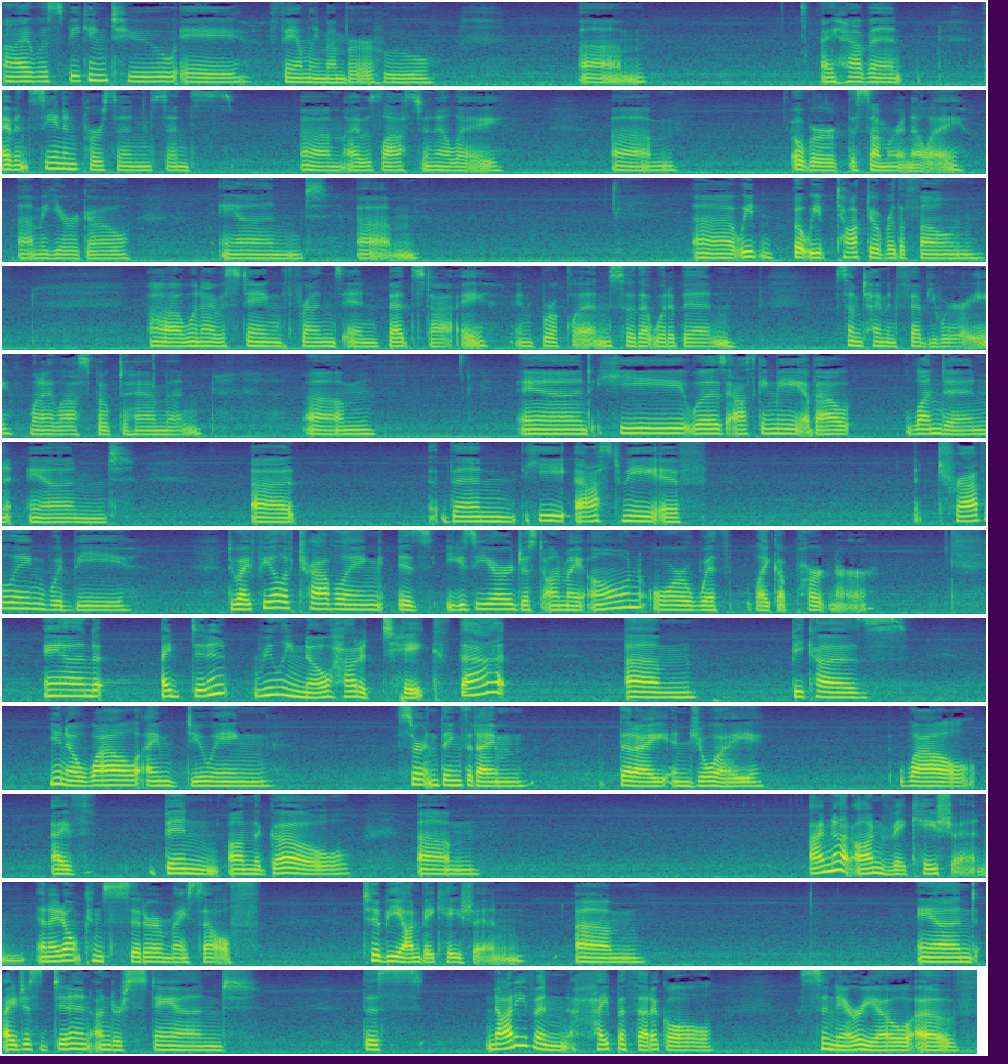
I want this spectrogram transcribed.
I was speaking to a family member who um, I haven't I haven't seen in person since um, I was last in LA um, over the summer in LA um, a year ago, and um, uh, we but we've talked over the phone uh, when I was staying with friends in Bed-Stuy in Brooklyn. So that would have been sometime in February when I last spoke to him, and um, and he was asking me about London, and uh, then he asked me if traveling would be do I feel if traveling is easier just on my own or with like a partner? And I didn't really know how to take that um, because, you know, while I'm doing certain things that I'm that I enjoy while I've been on the go, um, I'm not on vacation and I don't consider myself to be on vacation. Um, and I just didn't understand this, not even hypothetical scenario of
